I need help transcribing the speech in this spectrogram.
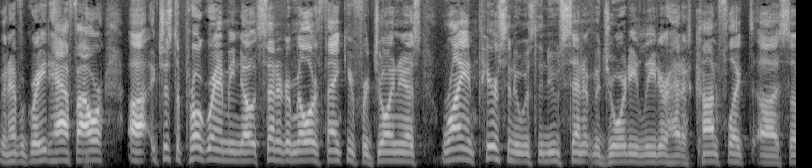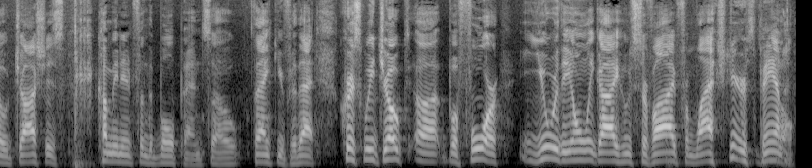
We're going to have a great half hour. Uh, just a programming note Senator Miller, thank you for joining us. Ryan Pearson, who was the new Senate Majority Leader, had a conflict, uh, so Josh is coming in from the bullpen. So thank you for that. Chris, we joked uh, before you were the only guy who survived from last year's panel.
